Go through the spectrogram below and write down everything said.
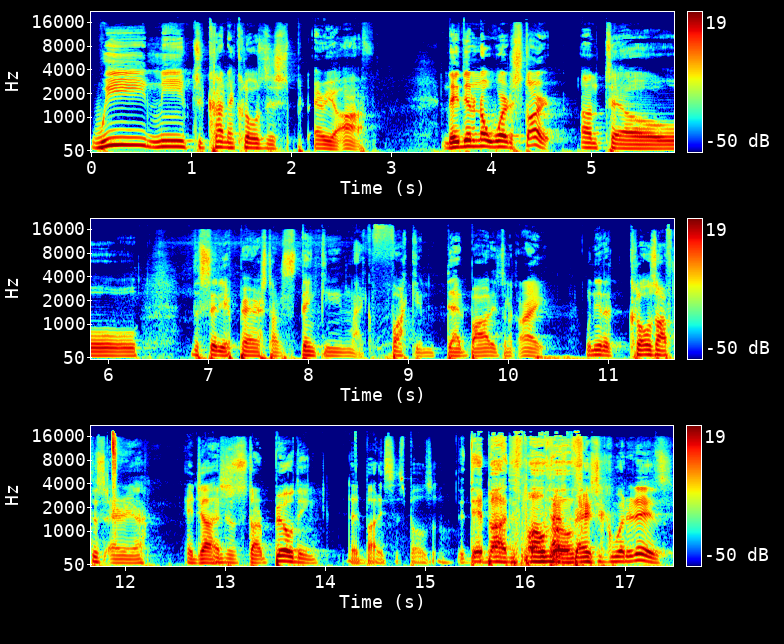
We need to kind of close this area off." They didn't know where to start until the city of Paris started stinking like fucking dead bodies. They're like, all right, we need to close off this area Hey, Josh. and just start building. dead bodies disposal. The dead body disposal. That's basically what it is.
